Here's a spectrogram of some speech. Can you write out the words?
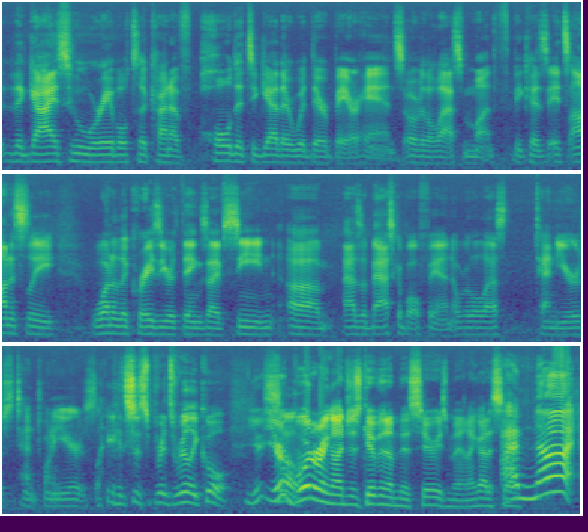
the guys who were able to kind of hold it together with their bare hands over the last month because it's honestly one of the crazier things I've seen um, as a basketball fan over the last 10 years, 10, 20 years. Like, it's just, it's really cool. You're, you're So- bordering on just giving them this series, man. I gotta say. I'm not.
